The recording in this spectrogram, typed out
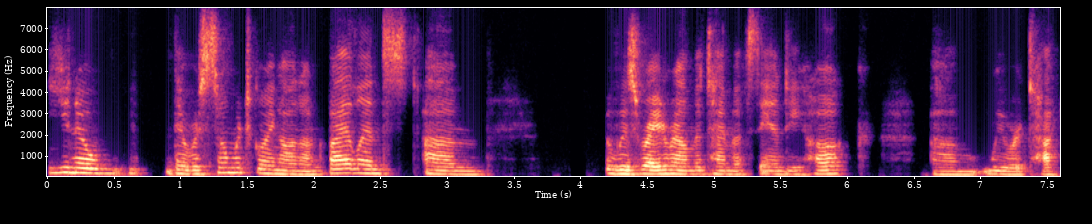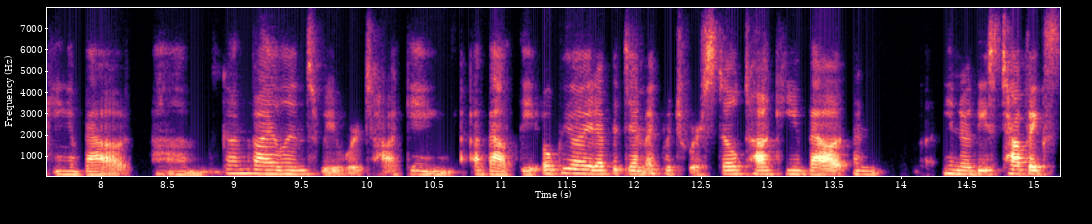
you know there was so much going on on violence. Um, it was right around the time of sandy hook um, we were talking about um, gun violence. We were talking about the opioid epidemic, which we're still talking about. And, you know, these topics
